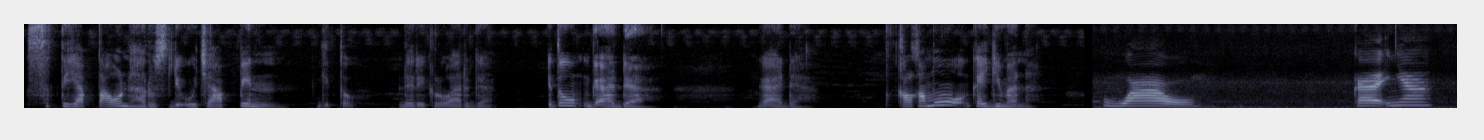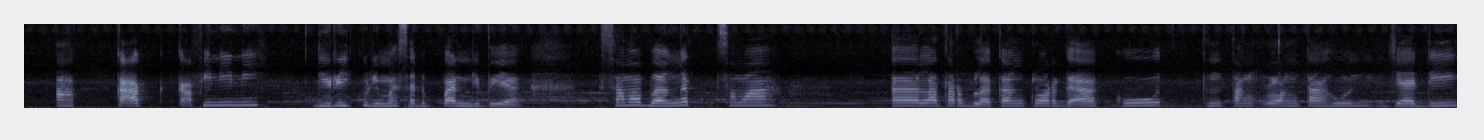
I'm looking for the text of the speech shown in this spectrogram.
setiap tahun harus diucapin gitu dari keluarga. Itu nggak ada nggak ada. Kalau kamu kayak gimana? Wow kayaknya kak kak Vini nih diriku di masa depan gitu ya. Sama banget sama uh, latar belakang keluarga aku tentang ulang tahun. Jadi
